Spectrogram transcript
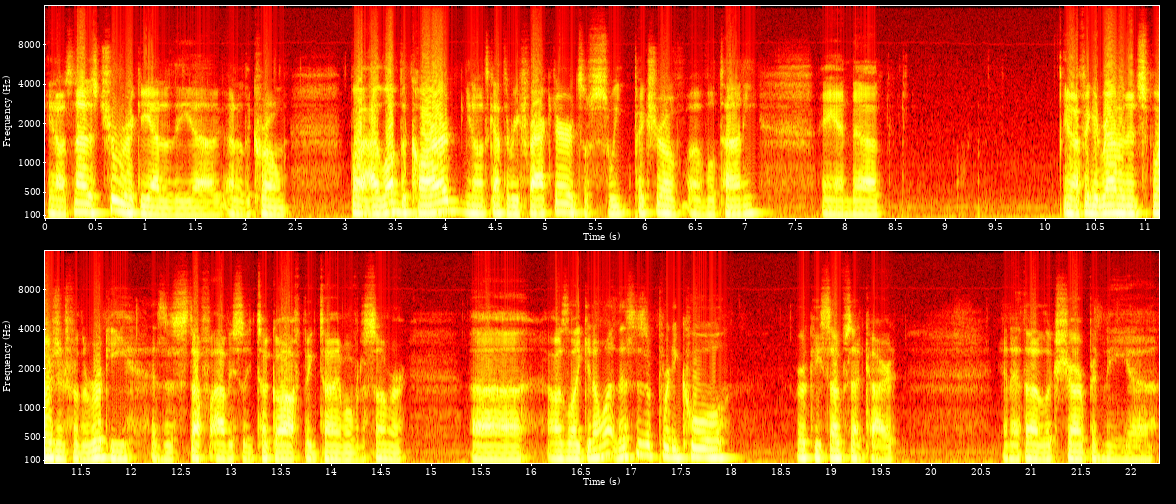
You know, it's not as true rookie out of the uh, out of the chrome, but I love the card. You know, it's got the refractor. It's a sweet picture of, of Ohtani, and uh, you know, I figured rather than splurging for the rookie, as this stuff obviously took off big time over the summer, uh, I was like, you know what, this is a pretty cool rookie subset card, and I thought it looked sharp in the uh,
